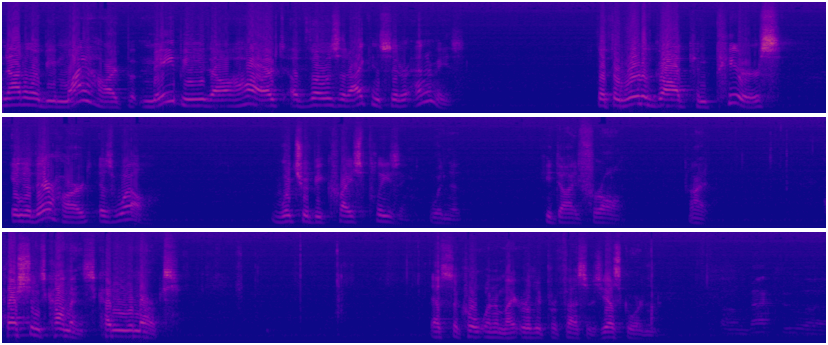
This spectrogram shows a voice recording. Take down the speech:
not only be my heart, but maybe the heart of those that I consider enemies. That the Word of God can pierce into their heart as well, which would be Christ pleasing, wouldn't it? He died for all. All right. Questions, comments, cutting remarks? That's to quote one of my early professors. Yes, Gordon. Um, back to, uh,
